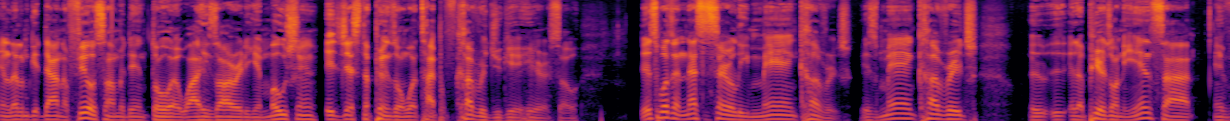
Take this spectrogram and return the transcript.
and let him get down the field some and then throw it while he's already in motion. It just depends on what type of coverage you get here. So this wasn't necessarily man coverage. It's man coverage. It, it appears on the inside and,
